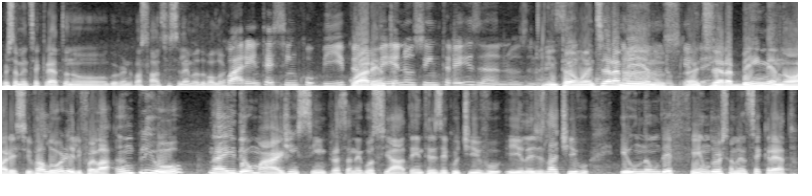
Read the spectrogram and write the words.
Orçamento secreto no governo passado? Você se lembra do valor? 45 bi, pelo 40... menos em três anos. Né? Então, antes era menos. Antes vem. era bem menor esse valor. Ele foi lá, ampliou né, e deu margem sim para essa negociata entre executivo e legislativo. Eu não defendo o orçamento secreto.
